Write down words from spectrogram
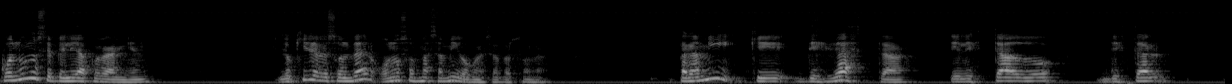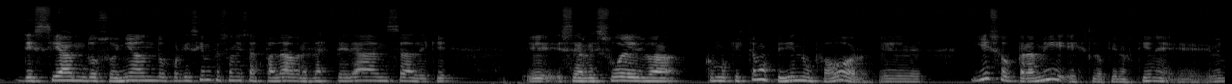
cuando uno se pelea con alguien lo quiere resolver o no sos más amigo con esa persona. Para mí que desgasta el estado de estar deseando, soñando, porque siempre son esas palabras, la esperanza de que eh, se resuelva, como que estamos pidiendo un favor. Eh, y eso para mí es lo que nos tiene, eh,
